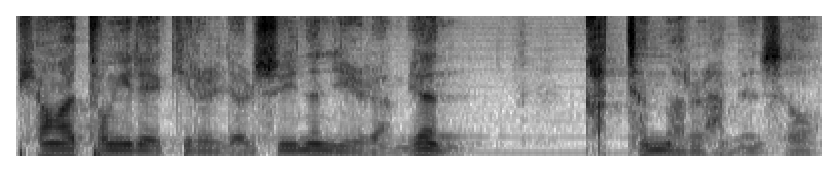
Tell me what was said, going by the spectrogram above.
평화 통일의 길을 열 수 있는 일이라면 같은 말을 하면서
